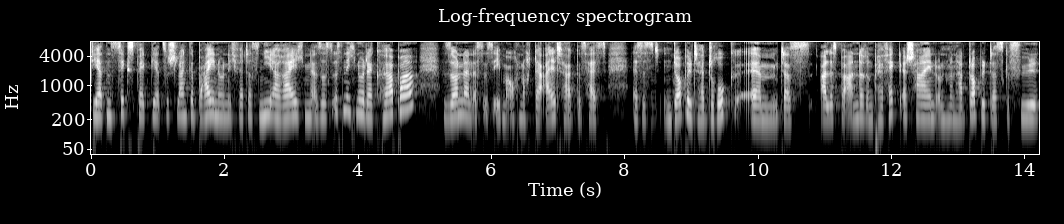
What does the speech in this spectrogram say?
die hat ein Sixpack, die hat so schlanke Beine und ich werde das nie erreichen. Also es ist nicht nur der Körper, sondern es ist eben auch noch der Alltag. Das heißt, es ist ein doppelter Druck, ähm, dass alles bei anderen perfekt erscheint und man hat doppelt das Gefühl,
